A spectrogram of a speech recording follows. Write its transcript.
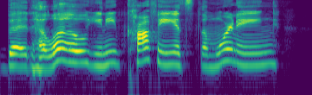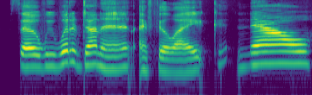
but hello, you need coffee. It's the morning. So we would have done it, I feel like. Now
